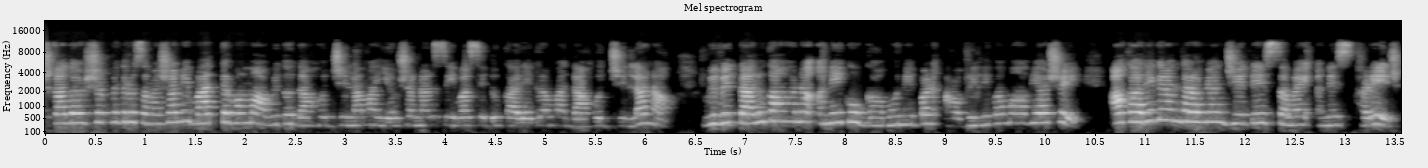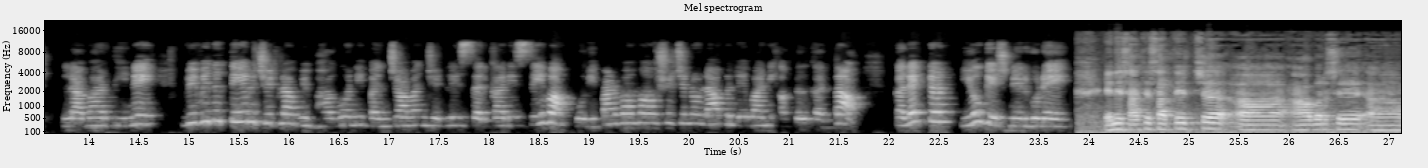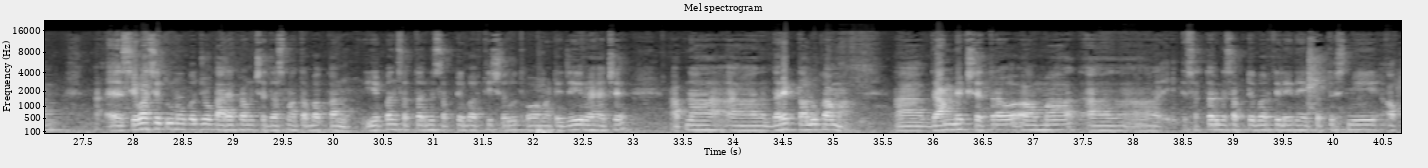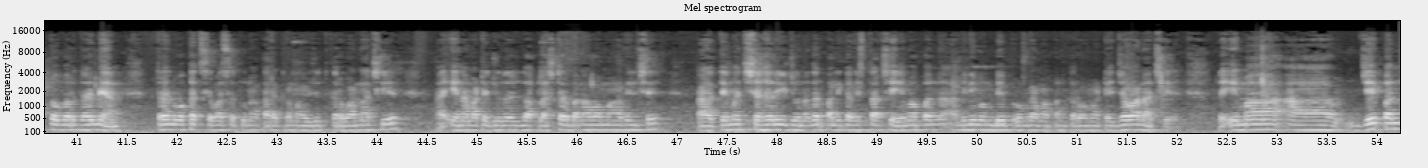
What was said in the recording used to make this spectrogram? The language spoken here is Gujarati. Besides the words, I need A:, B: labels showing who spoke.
A: નમસ્કાર દર્શક મિત્રો, સમાચારની વાત કરવામાં આવે તો દાહોદ જિલ્લામાં યોજાનાર સેવા સેતુ કાર્યક્રમમાં દાહોદ જિલ્લાના વિવિધ તાલુકાઓના અનેકો ગામોને પણ આવરી લેવામાં આવ્યા છે. આ કાર્યક્રમ દરમિયાન જે તે સમય અને સ્થળે જ લાભાર્થીને વિવિધ તેર જેટલા વિભાગોની પંચાવન જેટલી સરકારી સેવા પૂરી પાડવામાં આવશે, જેનો લાભ લેવાની અપીલ કરતા કલેક્ટર યોગેશ નિર્ગુડે.
B: એની સાથે સાથે જ, આ વર્ષે સેવા સેતુનો જો કાર્યક્રમ છે દસમા તબક્કાનો, એ પણ સત્તરમી સપ્ટેમ્બરથી શરૂ થવા માટે જઈ રહ્યા છે. આપણા દરેક તાલુકામાં ગ્રામ્ય ક્ષેત્રમાં સત્તરમી સપ્ટેમ્બરથી લઈને એકત્રીસમી ઓક્ટોબર દરમિયાન ત્રણ વખત સેવા સેતુના કાર્યક્રમ આયોજિત કરવાના છીએ. એના માટે જુદા જુદા ક્લસ્ટર બનાવવામાં આવેલ છે. તેમજ શહેરી જો નગરપાલિકા વિસ્તાર છે, એમાં પણ મિનિમમ બે પ્રોગ્રામ આપણ કરવા માટે જવાના છે. તો એમાં જે પણ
